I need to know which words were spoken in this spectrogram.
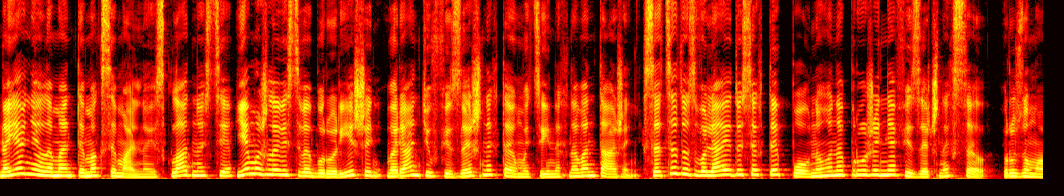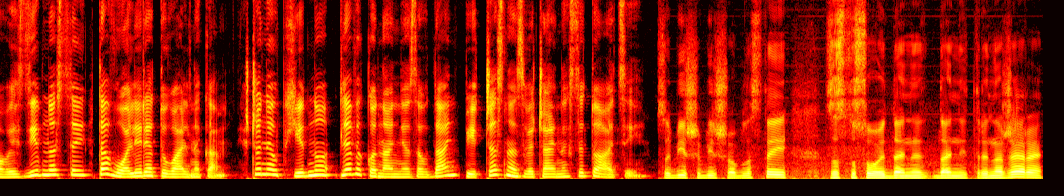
наявні елементи максимальної складності, є можливість вибору рішень, варіантів фізичних та емоційних навантажень. Все це дозволяє досягти повного напруження фізичних сил, розумових здібностей та волі рятувальника, що необхідно для виконання завдань під час надзвичайних ситуацій. Все більше більше областей застосовують дані, дані тренажери.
